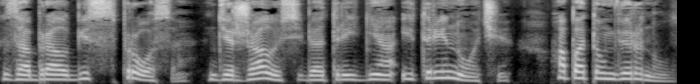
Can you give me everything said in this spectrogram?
Забрал без спроса, держал у себя три дня и три ночи, а потом вернул.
